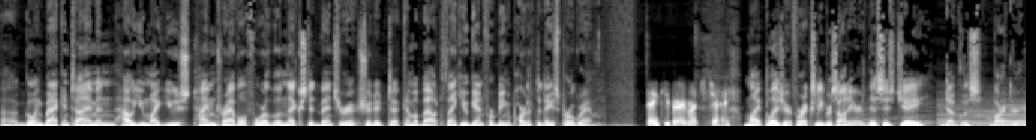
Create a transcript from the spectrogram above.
uh, going back in time and how you might use time travel for the next adventure should it uh, come about. Thank you again for being a part of today's program. Thank you very much, Jay. My pleasure for Ex Libris on Air. This is Jay Douglas Barker.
